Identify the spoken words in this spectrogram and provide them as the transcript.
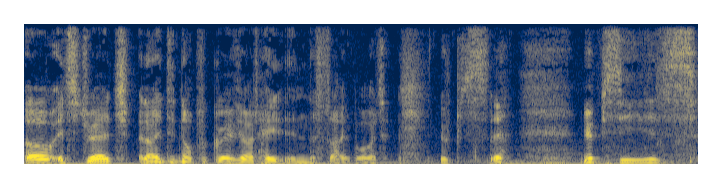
Oh, it's Dredge, and I did not put Graveyard Hate in the sideboard. Oops. Oopsies.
